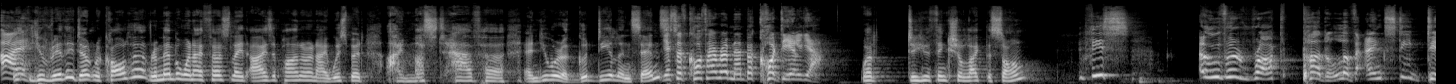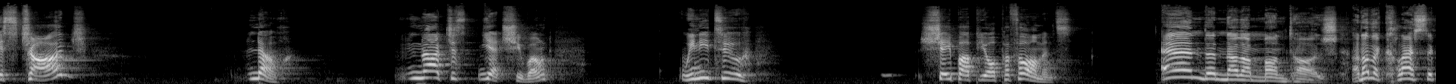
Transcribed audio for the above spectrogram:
I. You really don't recall her? Remember when I first laid eyes upon her and I whispered, I must have her, and you were a good deal incensed? Yes, of course I remember Cordelia. Well, do you think she'll like the song? This overwrought puddle of angsty discharge? No. Not just yet, she won't. We need to shape up your performance. And another montage. Another classic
